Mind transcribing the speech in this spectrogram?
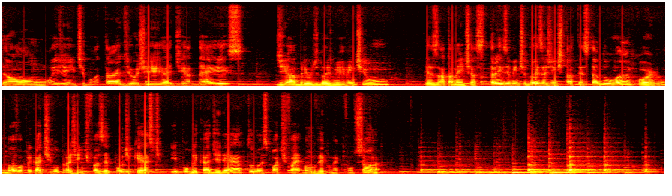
Então, oi gente, boa tarde. Hoje é dia 10 de abril de 2021, exatamente às 3h22 a gente está testando o Anchor, um novo aplicativo para a gente fazer podcast e publicar direto no Spotify. Vamos ver como é que funciona?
